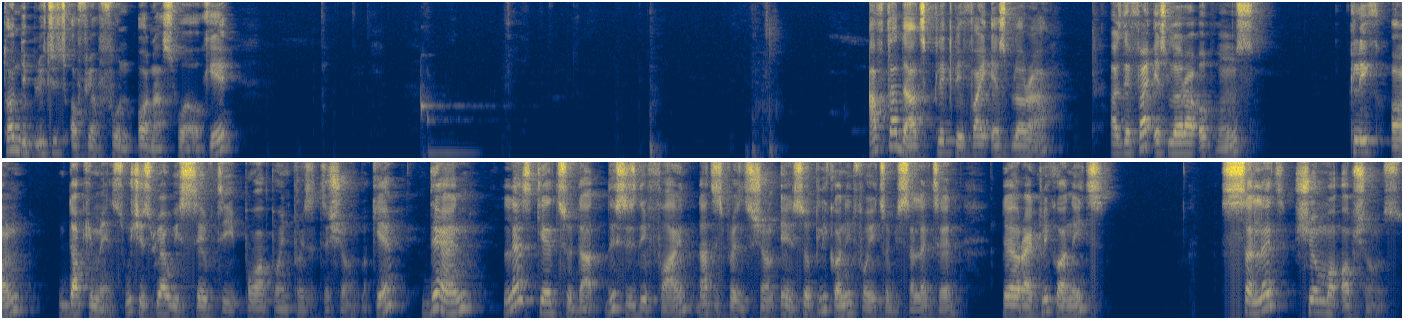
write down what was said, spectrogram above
turn the Bluetooth of your phone on as well, okay? After that, click the File Explorer. As the File Explorer opens, click on documents, which is where we save the PowerPoint presentation, okay? Then let's get to that. This is the file, that is presentation A. So click on it for it to be selected. Then right click on it, select show more options,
